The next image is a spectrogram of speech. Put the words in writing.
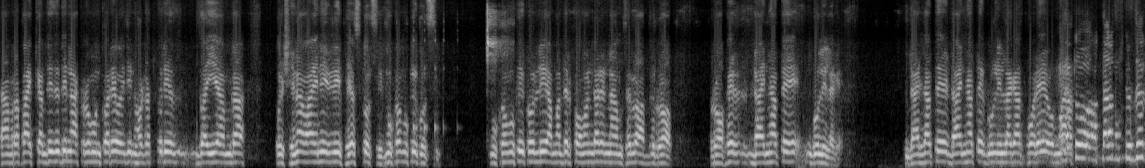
আমরা পাইকান্তি যেদিন আক্রমণ করে ওই দিন হঠাৎ করে যাইয়ে আমরা ওই সেনাবাহিনীর ফেস করছি মুখোমুখি করছি। মুখোমুখি করলে আমাদের কমান্ডারের নাম ছিল আব্দুর রফ রফের ডাইন হাতে গুলি লাগে। ডাইন হাতে ডাইন হাতে গুলি লাগার পরে ও মারা তো আপনার মুক্তিযুদ্ধের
